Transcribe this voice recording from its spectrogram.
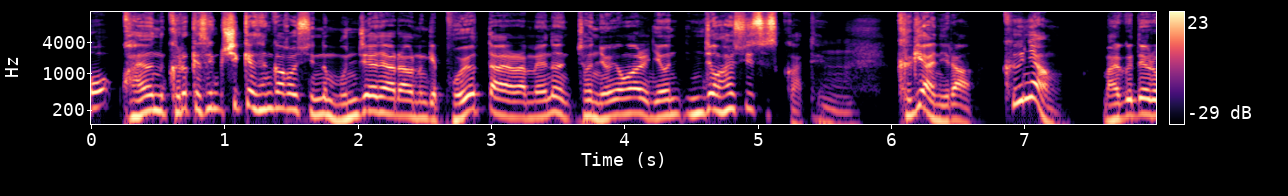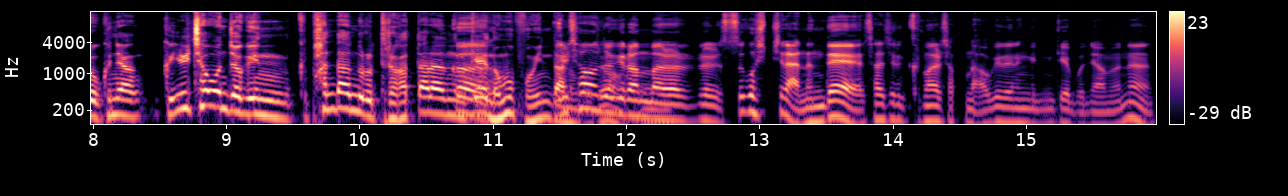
어 과연 그렇게 생- 쉽게 생각할 수 있는 문제냐라는 게 보였다라면은 전 영화를 연- 인정할 수 있었을 것 같아요. 음. 그게 아니라 그냥 말 그대로 그냥 그 1차원적인 그 판단으로 들어갔다라는 그러니까 게 너무 보인다는 거죠. 1차원적이란 어. 말을 쓰고 싶진 않은데 사실은 그 말이 자꾸 나오게 되는 게 뭐냐면은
